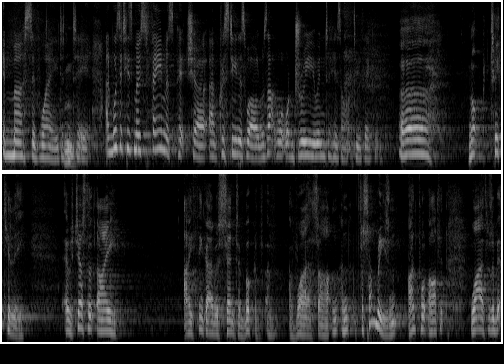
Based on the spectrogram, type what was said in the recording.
immersive way, didn't mm. he? And was it his most famous picture, uh, Christina's World? Was that what, what drew you into his art, do you think? Uh, not particularly. It was just that I, I think I was sent a book of, of, of Wyeth's art, and, and, for some reason I thought art, Wyeth was a bit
